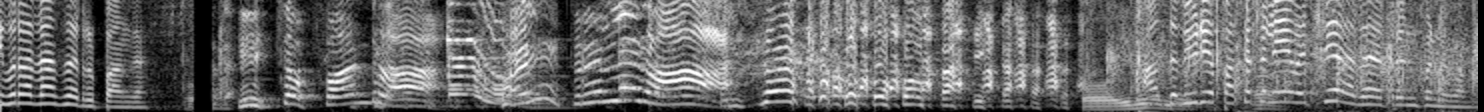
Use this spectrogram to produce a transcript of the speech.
இவரா தான் சார் இருப்பாங்க. இட்ஸ் a ஃபன்டா ஃபன் த்ரில்லடா அந்த வீடியோ பக்கத்திலேயே வச்சு அதை ட்ரெண்ட் பண்ணுவாங்க.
